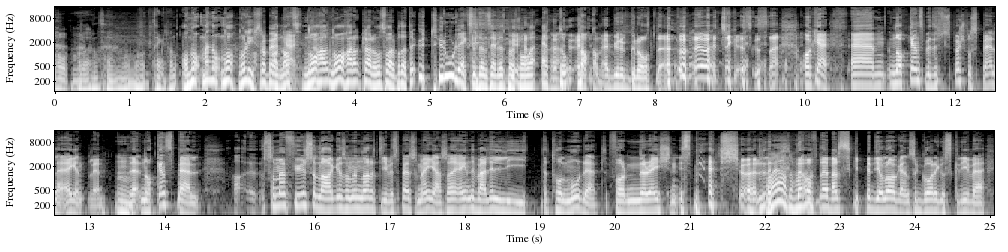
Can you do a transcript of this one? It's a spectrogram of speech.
holder på med Nå, tenker han Å, nå, men nå, nå, nå lyser det opp i øynene hans! Nå, har, nå har han klarer han å svare på dette utrolig eksistensielle spørsmålet. Et, to, nå kommer det! Jeg begynner å gråte. jeg vet ikke hva jeg skal si. OK. Um, noen spørsmål på spillet, egentlig. Mm. noen spill Som en fyr som lager sånne narrative spill som jeg er, så har jeg egentlig veldig lite tålmodighet for narration i spill sjøl. Oh, ja, det er ofte jeg bare skipper dialogen, så går jeg og skriver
